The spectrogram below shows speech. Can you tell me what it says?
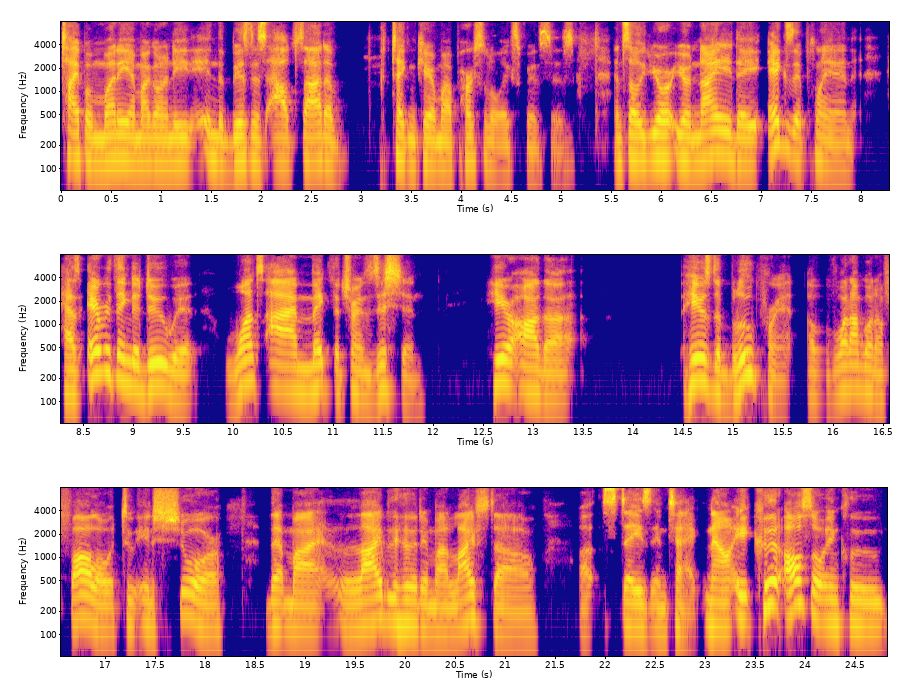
type of money am I going to need in the business outside of taking care of my personal expenses? And so your your 90 day exit plan has everything to do with once I make the transition, here are the here's the blueprint of what I'm going to follow to ensure that my livelihood and my lifestyle uh, stays intact. Now, it could also include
